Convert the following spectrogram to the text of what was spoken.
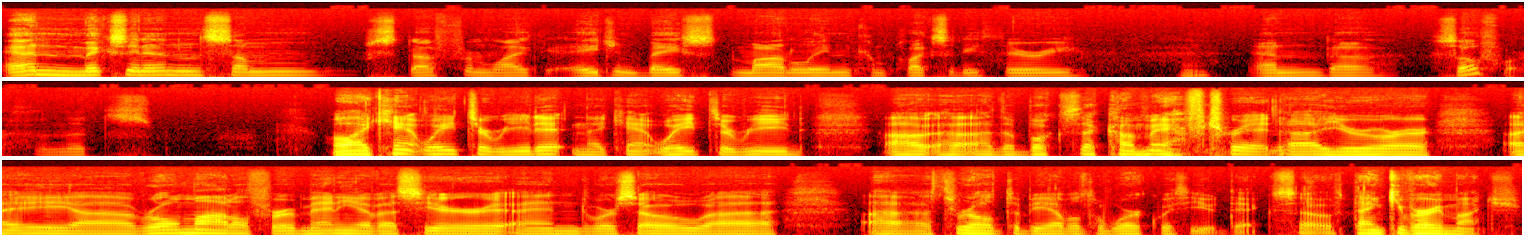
and mixing in some stuff from like agent-based modeling, complexity theory, Yeah. and uh, so forth. And it's Well, I can't wait to read it, and I can't wait to read uh, uh, the books that come after it. Uh, you are a uh, role model for many of us here, and we're so uh, uh, thrilled to be able to work with you, Dick. So thank you very much.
